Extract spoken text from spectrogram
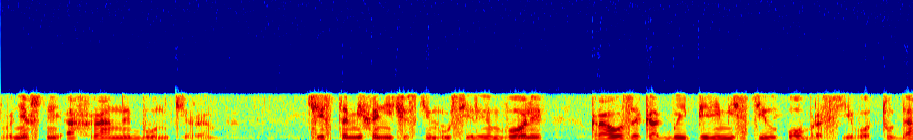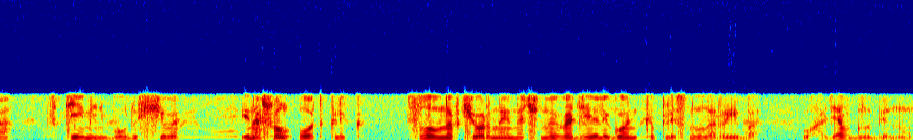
внешней охраны бункера. Чисто механическим усилием воли Краузе как бы переместил образ его туда, в темень будущего, и нашел отклик, словно в черной ночной воде легонько плеснула рыба, уходя в глубину.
